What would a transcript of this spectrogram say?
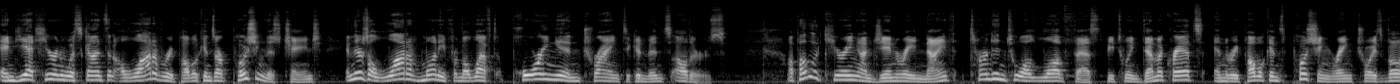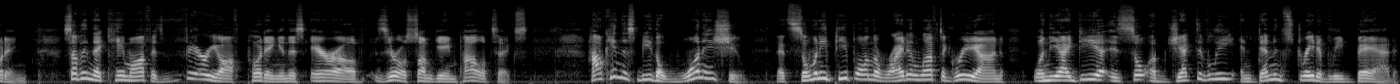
And yet, here in Wisconsin, a lot of Republicans are pushing this change, and there's a lot of money from the left pouring in trying to convince others. A public hearing on January 9th turned into a love fest between Democrats and the Republicans pushing ranked choice voting, something that came off as very off putting in this era of zero sum game politics. How can this be the one issue that so many people on the right and left agree on when the idea is so objectively and demonstratively bad?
